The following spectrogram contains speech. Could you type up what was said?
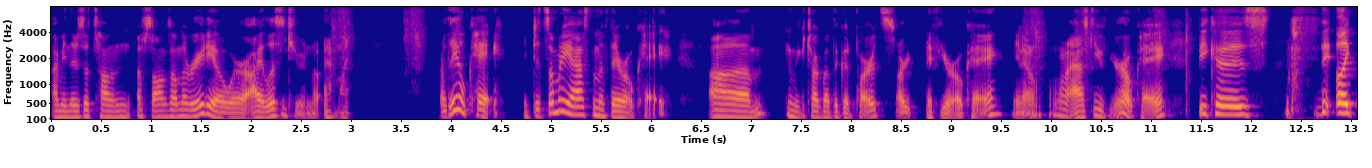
I mean, there's a ton of songs on the radio where I listen to and I'm like, are they okay? Like, did somebody ask them if they're okay? Um, and we can talk about the good parts, or if you're okay. You know, I want to ask you if you're okay because, the, like,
